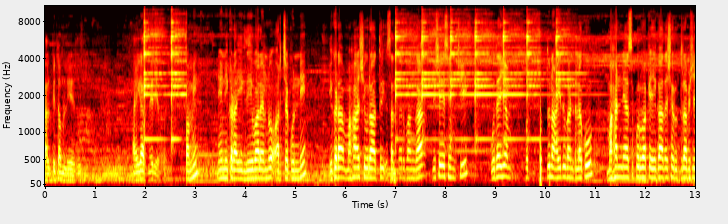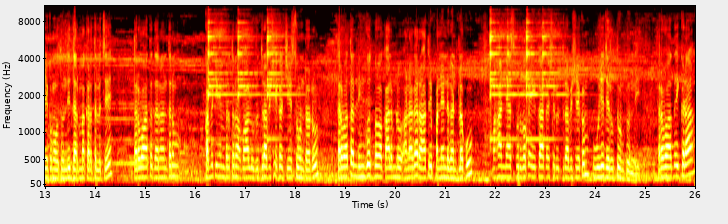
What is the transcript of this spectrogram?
కల్పితం లేదు. అయ్యగారు మీరు చెప్పండి. స్వామి నేను ఇక్కడ ఈ దేవాలయంలో అర్చకుణ్ణి. ఇక్కడ మహాశివరాత్రి సందర్భంగా విశేషించి ఉదయం పొద్- పొద్దున ఐదు గంటలకు మహాన్యాసపూర్వక ఏకాదశ రుద్రాభిషేకం అవుతుంది ధర్మకర్తలచే. తర్వాత తదనంతరం కమిటీ మెంబర్తో వాళ్ళు రుద్రాభిషేకాలు చేస్తూ ఉంటారు. తర్వాత లింగోద్భవ కాలంలో అనగా రాత్రి పన్నెండు గంటలకు మహాన్యాసపూర్వక ఏకాదశి రుద్రాభిషేకం పూజ జరుగుతూ ఉంటుంది. తర్వాత ఇక్కడ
